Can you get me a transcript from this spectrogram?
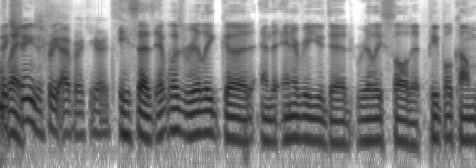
the Wait. exchange is pretty epic here. It's, He says it was really good, and the interview you did really sold it. People come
